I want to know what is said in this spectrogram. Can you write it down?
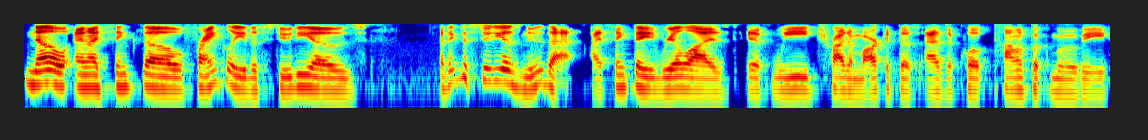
No, and I think though, frankly, the studios I think the studios knew that. I think they realized if we try to market this as a quote comic book movie,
